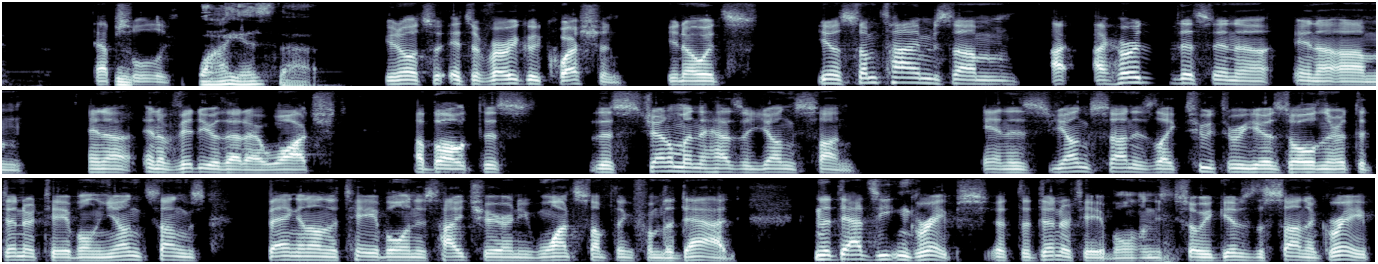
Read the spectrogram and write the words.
Absolutely. why is that? You know it's a, it's a very good question. You know it's you know sometimes um i i heard this in a in a um in a in a video that i watched about this this gentleman has a young son. And his young son is like two, three years old, and they're at the dinner table, and the young son's banging on the table in his high chair, and he wants something from the dad. And the dad's eating grapes at the dinner table, and so he gives the son a grape,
